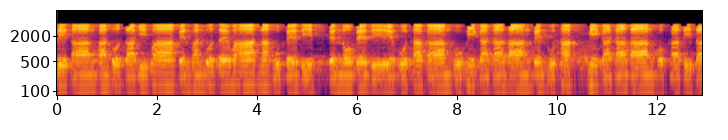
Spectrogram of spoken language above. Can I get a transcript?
ริตังพันธุสาอิวาเป็นพันธุเสวานาอุเปติเป็นโนเปติอุทากังอุมิกาชาตังเป็นอุทามีกาชาตังปกติสา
